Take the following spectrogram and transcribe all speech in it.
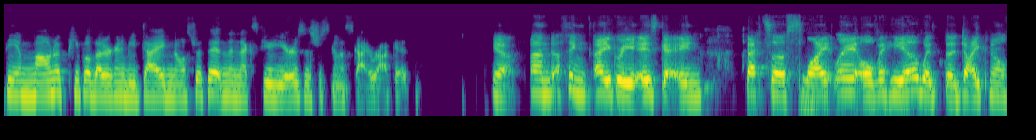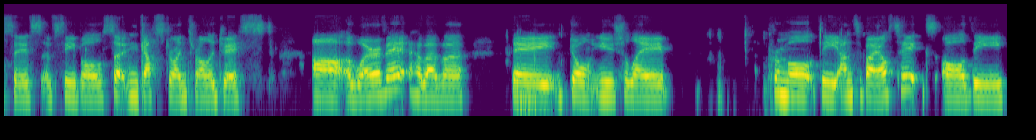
the amount of people that are going to be diagnosed with it in the next few years is just going to skyrocket yeah and i think i agree it is getting better slightly over here with the diagnosis of SIBO. Certain gastroenterologists are aware of it. However, they don't usually promote the antibiotics or the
